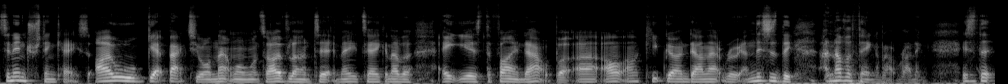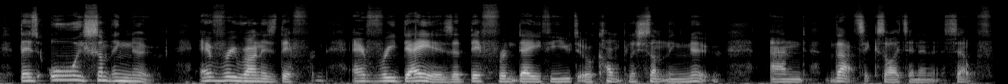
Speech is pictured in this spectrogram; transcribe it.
It's an interesting case. I will get back to you on that one once I've learned it. It may take another eight years to find out, but uh, I'll, I'll keep going down that route. And this is the another thing about running is that there's always something new. Every run is different. Every day is a different day for you to accomplish something new and that's exciting in itself.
